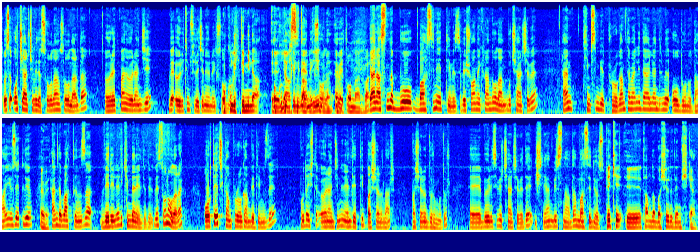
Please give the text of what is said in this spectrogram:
Dolayısıyla o çerçevede sorulan sorularda öğretmen-öğrenci ve öğretim sürecine yönelik sorular. Okul iklimini e, Okul iklimine yansıtan yönelik değil sorular. mi? Evet. onlar var. Yani aslında bu bahsini ettiğimiz ve şu an ekranda olan bu çerçeve hem TIMS'in bir program temelli değerlendirme olduğunu daha iyi özetliyor. Evet. Hem de baktığınızda verileri kimden elde ediyor. Ve son olarak ortaya çıkan program dediğimizde burada işte öğrencinin elde ettiği başarılar, başarı durumudur. Ee, böylesi bir çerçevede işleyen bir sınavdan bahsediyoruz. Peki e, tam da başarı demişken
